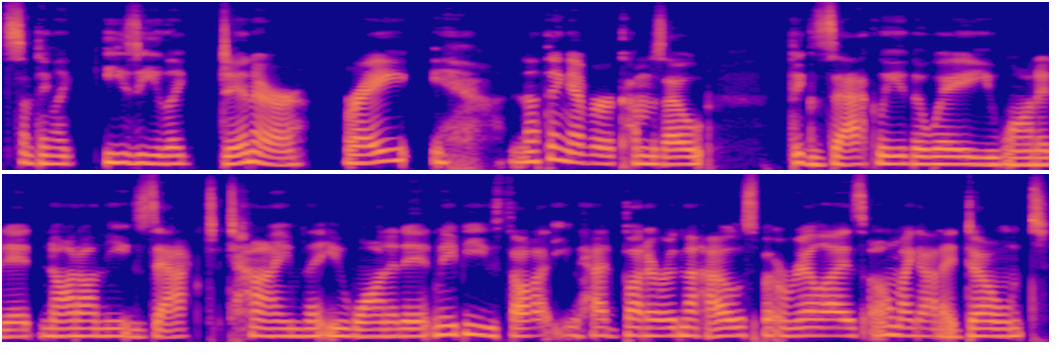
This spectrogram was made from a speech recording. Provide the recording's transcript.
something like easy, like dinner, right? Nothing ever comes out exactly the way you wanted it, not on the exact time that you wanted it. Maybe you thought you had butter in the house, but realize, oh my God, I don't.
